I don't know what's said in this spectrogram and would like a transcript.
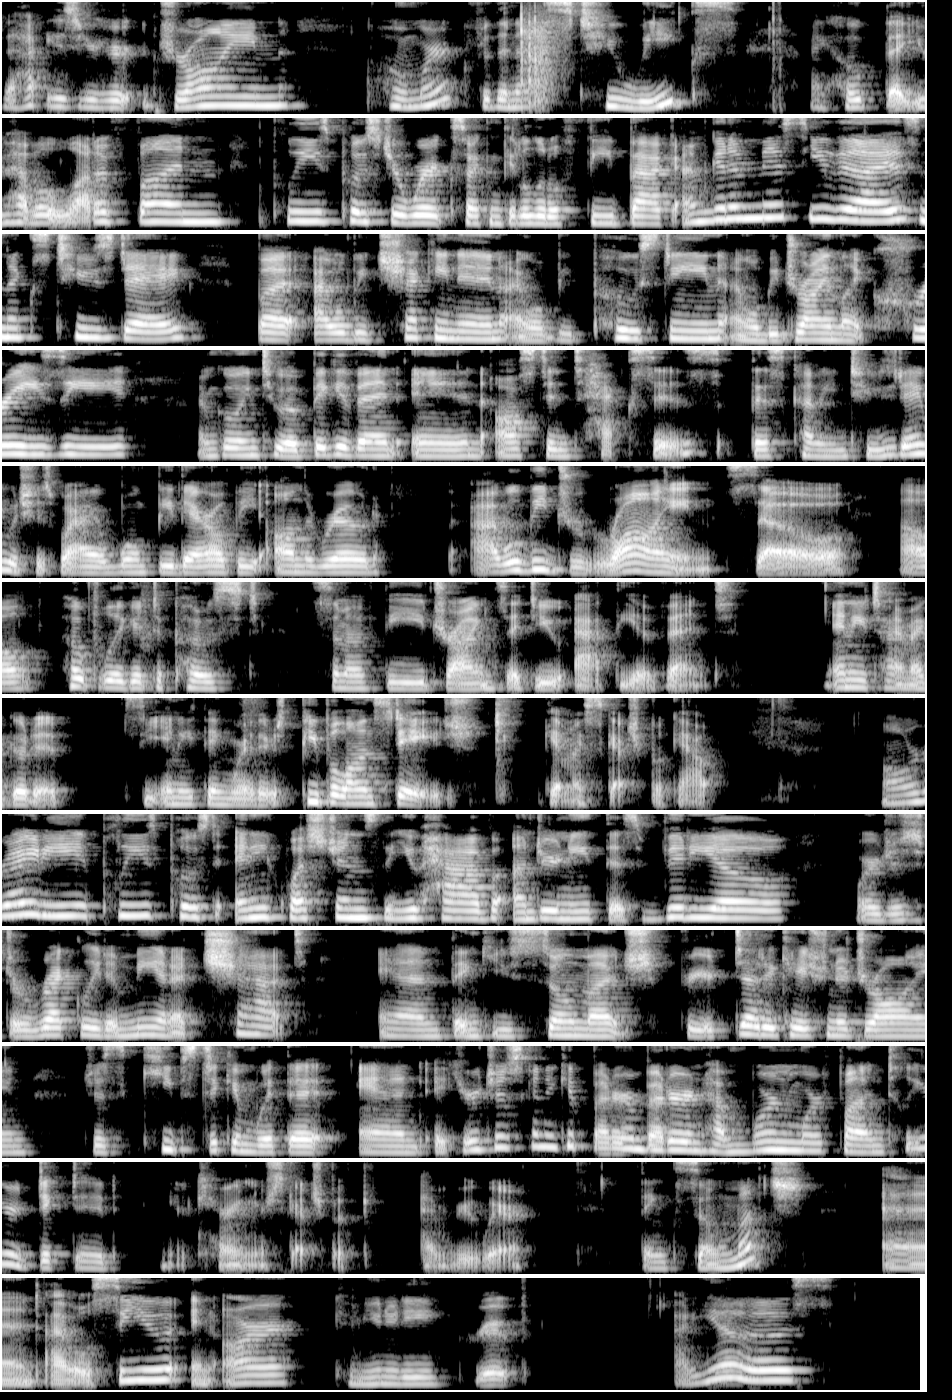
that is your drawing homework for the next two weeks. I hope that you have a lot of fun. Please post your work so I can get a little feedback. I'm going to miss you guys next Tuesday, but I will be checking in. I will be posting. I will be drawing like crazy. I'm going to a big event in Austin, Texas this coming Tuesday, which is why I won't be there. I'll be on the road, but I will be drawing. So I'll hopefully get to post some of the drawings I do at the event. Anytime I go to see anything where there's people on stage, get my sketchbook out. Alrighty, please post any questions that you have underneath this video or just directly to me in a chat. And thank you so much for your dedication to drawing. Just keep sticking with it, and you're just going to get better and better and have more and more fun until you're addicted and you're carrying your sketchbook everywhere. Thanks so much, and I will see you in our community group. Adios!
